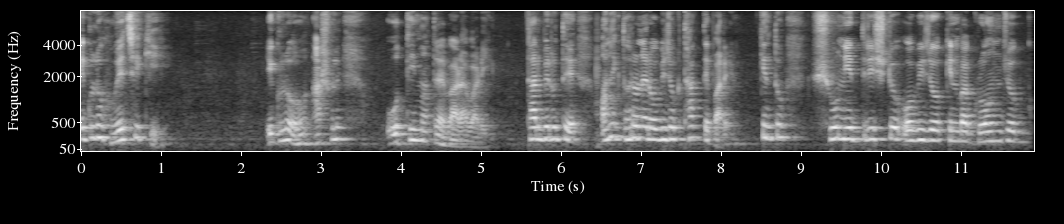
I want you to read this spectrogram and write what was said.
এগুলো হয়েছে কি? এগুলো আসলে অতিমাত্রায় বাড়াবাড়ি। তার বিরুদ্ধে অনেক ধরনের অভিযোগ থাকতে পারে। কিন্তু সুনির্দিষ্ট অভিযোগ কিংবা গ্রহণযোগ্য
